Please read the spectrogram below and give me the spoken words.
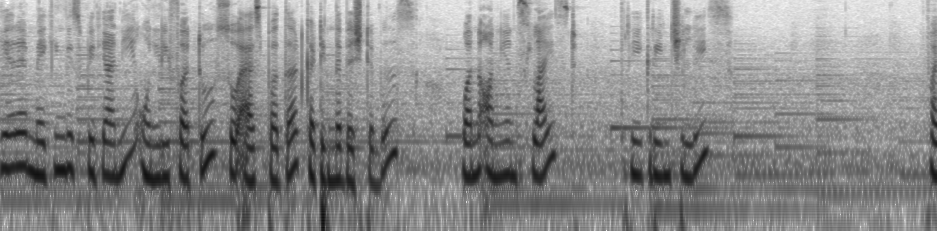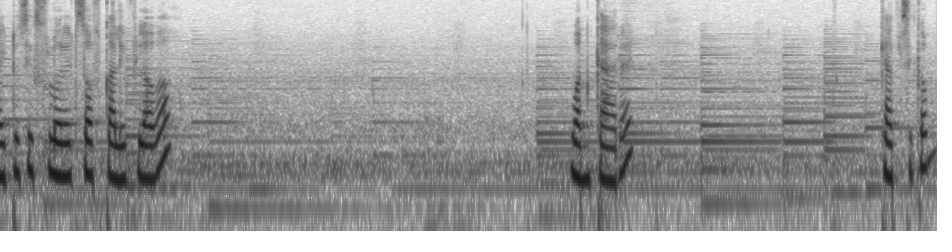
Here I am making this biryani only for two. So as per that, cutting the vegetables. 1 onion sliced, 3 green chilies, 5 to 6 florets of cauliflower, 1 carrot, capsicum,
